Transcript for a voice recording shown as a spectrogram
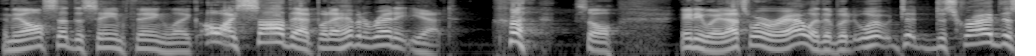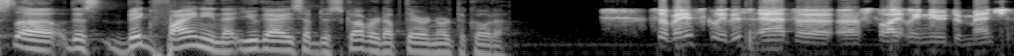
and they all said the same thing, like, "Oh, I saw that, but I haven't read it yet." so anyway, that's where we're at with it. But what, describe this uh, this big finding that you guys have discovered up there in North Dakota. So basically, this adds a, a slightly new dimension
